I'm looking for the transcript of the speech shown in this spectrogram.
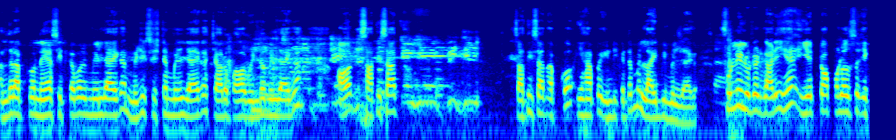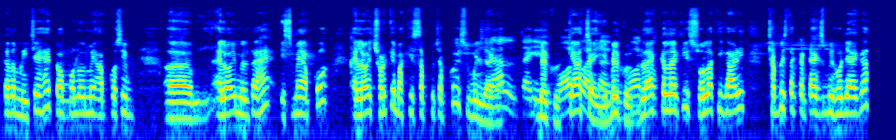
अंदर आपको नया सीट कवर मिल जाएगा म्यूज़िक सिस्टम मिल जाएगा चारों पावर विंडो मिल जाएगा। और साथ ही साथ साथ ही साथ आपको यहाँ पे इंडिकेटर में लाइट भी मिल जाएगा। फुल्ली लोडेड गाड़ी है ये टॉप मॉडल से एक कदम नीचे है। टॉप मॉडल में आपको सिर्फ़ एलॉय मिलता है। इसमें आपको एलॉय छोड़ के बाकी सब कुछ आपको इसमें मिल जाएगा। बिल्कुल क्या तो चाहिए? अच्छा बिल्कुल ब्लैक कलर की 16 की गाड़ी 26 तक का टैक्स भी हो जाएगा।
